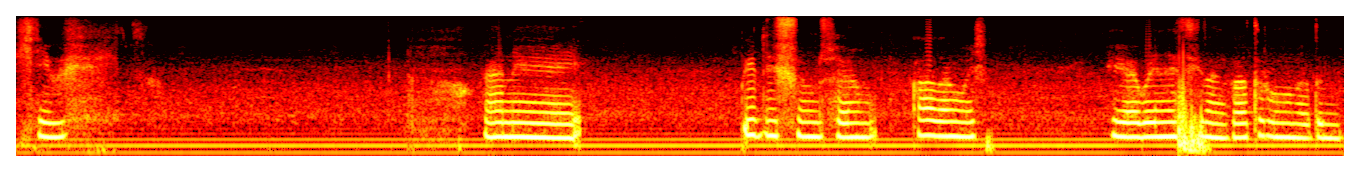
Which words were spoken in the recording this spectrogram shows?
İşte bir Yani bir düşünsem adammış. Ya ben eskiden katır oynadım.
